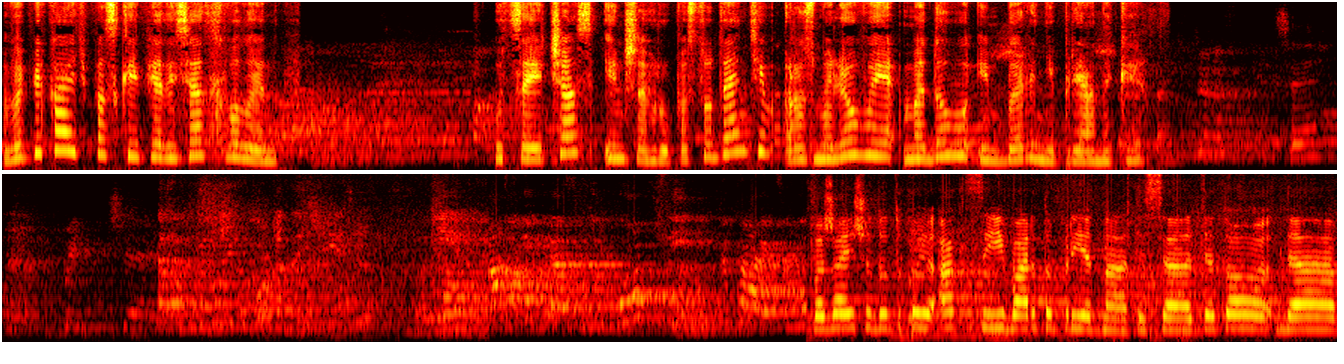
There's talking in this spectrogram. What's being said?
Випікають паски 50 хвилин. У цей час інша група студентів розмальовує медово-імбирні пряники. Вважаю, що до такої акції варто приєднатися. Для того, для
